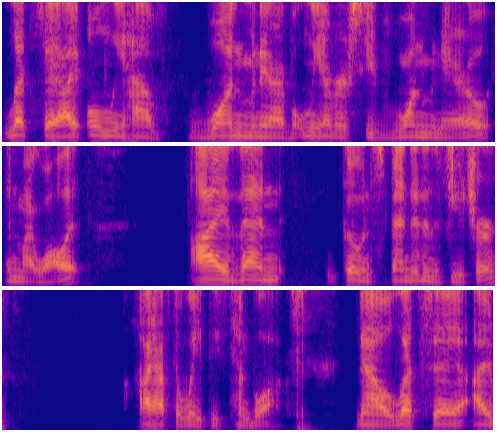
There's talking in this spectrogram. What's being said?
Let's say I only have one Monero, I've only ever received one Monero in my wallet. I then go and spend it in the future. I have to wait these 10 blocks. Now, let's say I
